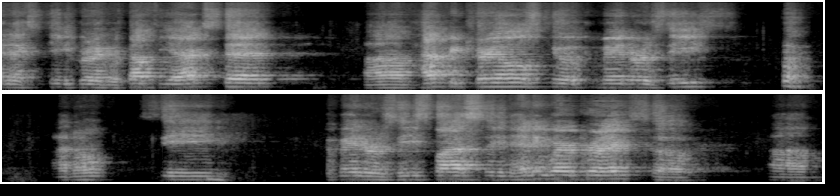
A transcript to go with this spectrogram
NXT, Greg, without the accent. Um, happy trails to Commander Azeez. I don't see Commander Azeez last seen anywhere, Craig. So um,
